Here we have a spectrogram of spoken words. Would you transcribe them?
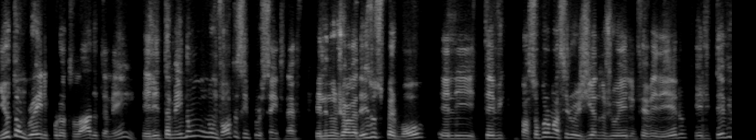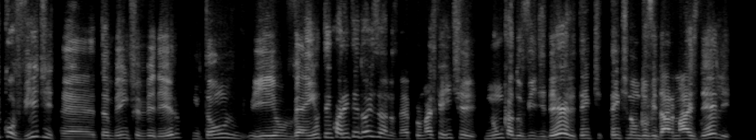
E o Tom Brady, por outro lado, também, ele também não, não volta 100%, né? Ele não joga desde o Super Bowl, ele teve passou por uma cirurgia no joelho em fevereiro, ele teve Covid é, também em fevereiro, então, e o velhinho tem 42 anos, né? Por mais que a gente nunca duvide dele, tente, tente não duvidar mais dele.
